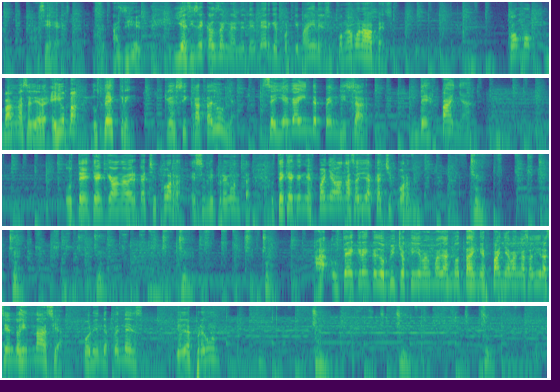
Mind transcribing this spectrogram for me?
así es, así es. Y así se causan grandes desvergues, porque imagínense, pongámonos a pensar. ¿Cómo van a salir? Ellos van, ustedes creen que si Cataluña se llega a independizar de España, ¿Ustedes creen que van a haber cachiporras? Esa es mi pregunta. ¿Ustedes creen que en España van a salir las cachiporras? Ah, ¿ustedes creen que los bichos que llevan malas notas en España van a salir haciendo gimnasia por la independencia? Yo les pregunto.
